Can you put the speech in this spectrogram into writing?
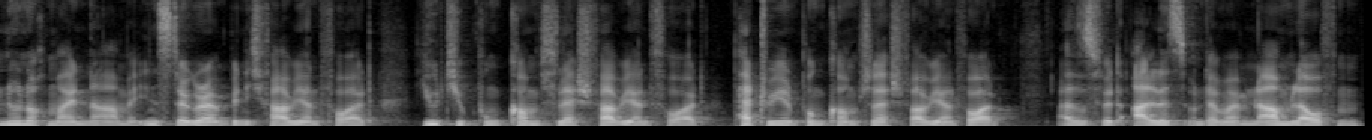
nur noch mein Name. Instagram bin ich Fabian Ford, youtube.com slash Fabian Ford, patreon.com slash Fabian Ford. Also es wird alles unter meinem Namen laufen.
